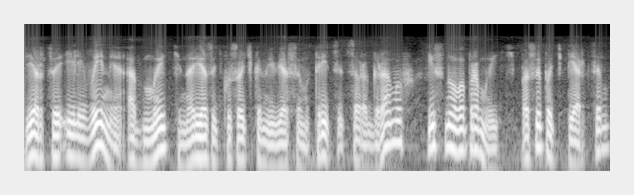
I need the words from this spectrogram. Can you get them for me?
Сердце или вымя обмыть, нарезать кусочками весом 30-40 граммов, и снова промыть, посыпать перцем,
